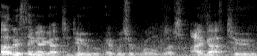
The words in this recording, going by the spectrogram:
other thing I got to do at Wizard World was I got to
